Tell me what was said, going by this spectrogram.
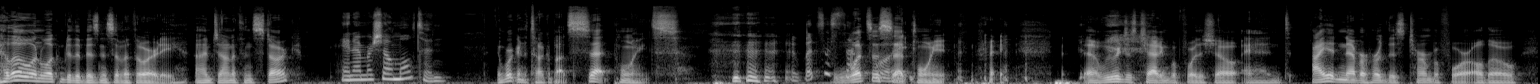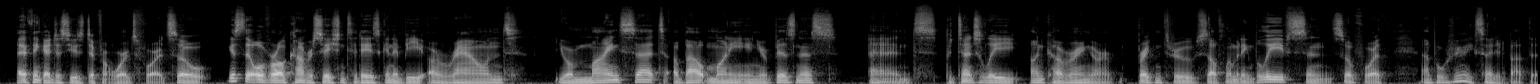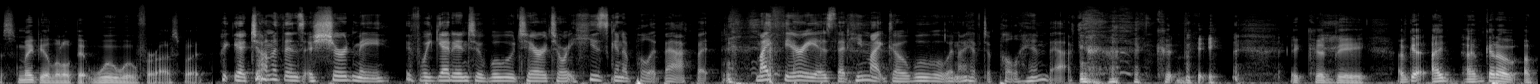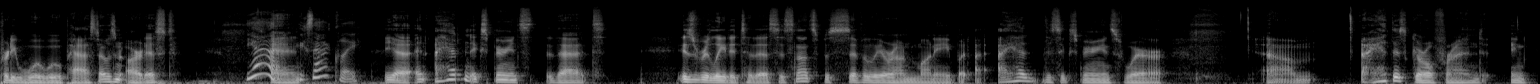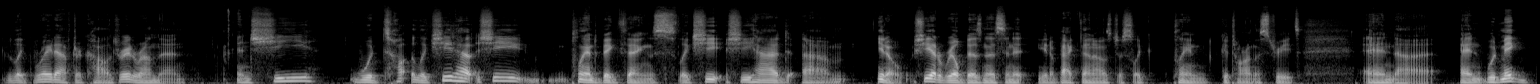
Hello and welcome to the Business of Authority. I'm Jonathan Stark, And I'm Rochelle Moulton. and we're going to talk about set points. What's a set What's a point? set point? right. Uh, we were just chatting before the show, and I had never heard this term before, although I think I just used different words for it. So I guess the overall conversation today is going to be around your mindset about money in your business and potentially uncovering or breaking through self limiting beliefs and so forth. Uh, but we're very excited about this. It might be a little bit woo woo for us, but Yeah, Jonathan's assured me if we get into woo woo territory, he's going to pull it back. But my theory is that he might go woo woo and I have to pull him back. it could be. It could be. I've got I I've got a, a pretty woo woo past. I was an artist. Yeah, And- exactly. Yeah, and I had an experience that is related to this. It's not specifically around money, but I, I had this experience where um, I had this girlfriend in like right after college, right around then, and she would talk like she'd have she planned big things. Like she she had um, you know she had a real business, and it you know back then I was just like playing guitar on the streets, and uh, and would make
